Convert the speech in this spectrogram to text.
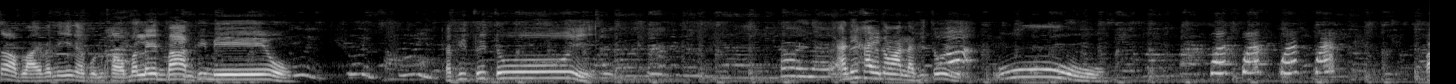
ชอบหลายวันนี้เนี่ยผลเขามาเล่นบ้านพี่มิวกับพี่ตุ้ยตุ้ยไปเลยอันนี้ใครนอนล่ะพี่ตุ้ยอู้แวกแวกแวกแวกต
